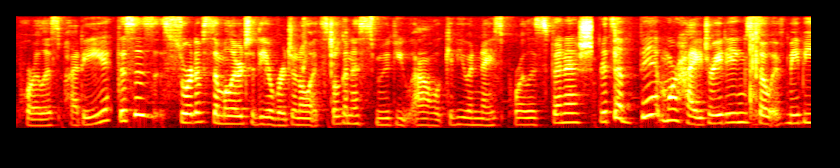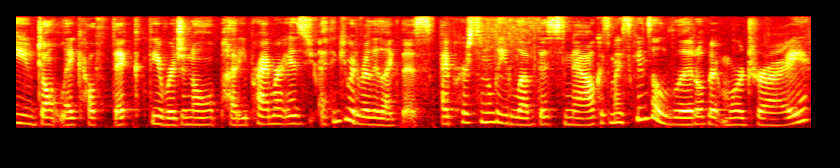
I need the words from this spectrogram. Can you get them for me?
Poreless Putty. This is sort of similar to the original. It's still going to smooth you out, give you a nice poreless finish, but it's a bit more hydrating. So if maybe you don't like how thick the original putty primer is, I think you would really like this. I personally love this now because my skin's a little bit more dry.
